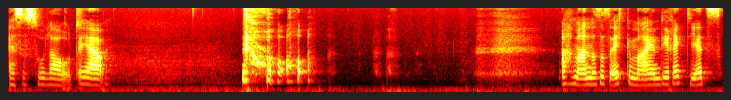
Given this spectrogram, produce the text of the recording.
Es ist so laut. Ja. Ach man, das ist echt gemein. Direkt jetzt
